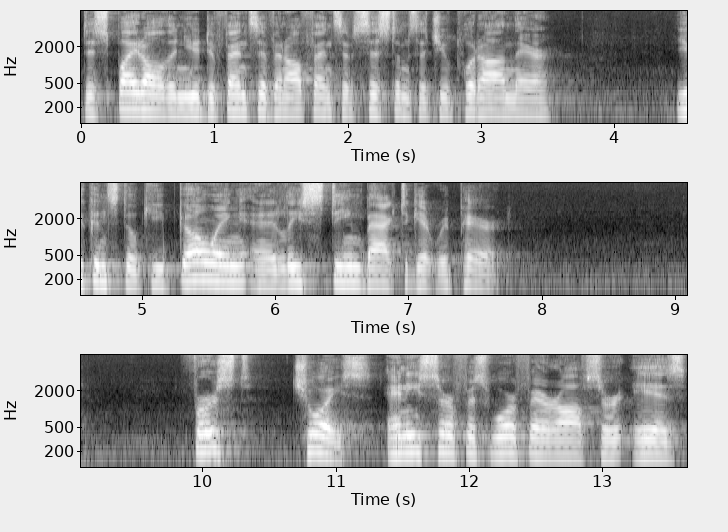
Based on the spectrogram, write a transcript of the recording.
despite all the new defensive and offensive systems that you put on there, you can still keep going and at least steam back to get repaired. First choice, any surface warfare officer is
